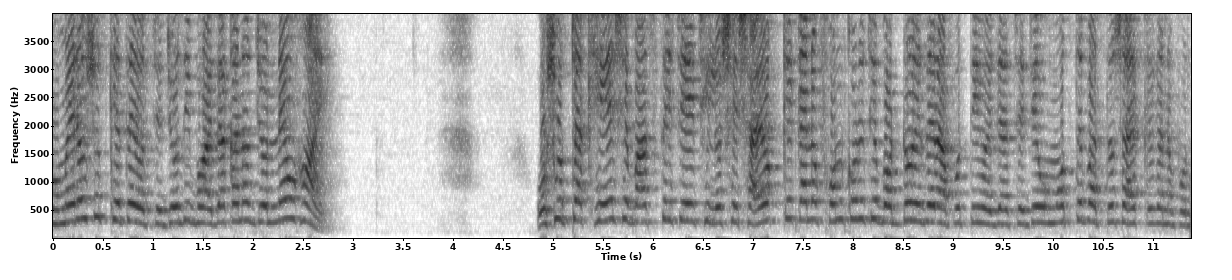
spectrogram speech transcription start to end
ঘুমের ওষুধ খেতে হচ্ছে, যদি ভয় দেখানোর জন্যেও হয় ওষুধটা খেয়ে সে বাঁচতে চেয়েছিল। সে সায়ককে কেন ফোন করেছে? বড্ড এদের আপত্তি হয়ে যাচ্ছে যে ও মরতে পারতো, সায়ককে কেন ফোন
